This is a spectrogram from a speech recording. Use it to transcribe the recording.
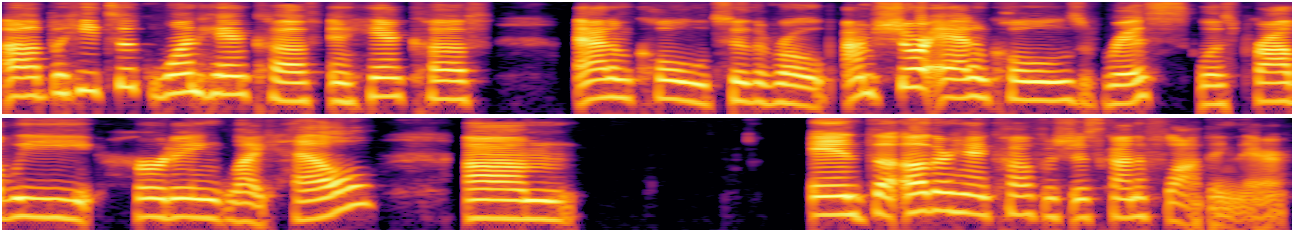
Uh, but he took one handcuff and handcuffed Adam Cole to the rope. I'm sure Adam Cole's wrist was probably hurting like hell. Um, and the other handcuff was just kind of flopping there.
